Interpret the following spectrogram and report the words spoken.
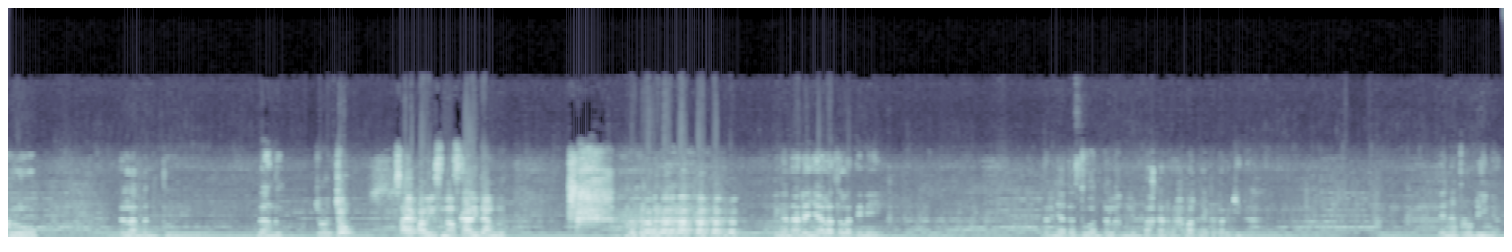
grup dalam bentuk dangdut? Cocok. Saya paling senang sekali dangdut. Dengan adanya alat-alat ini, ternyata Tuhan telah melimpahkan rahmatnya kepada kita. Dan yang perlu diingat,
